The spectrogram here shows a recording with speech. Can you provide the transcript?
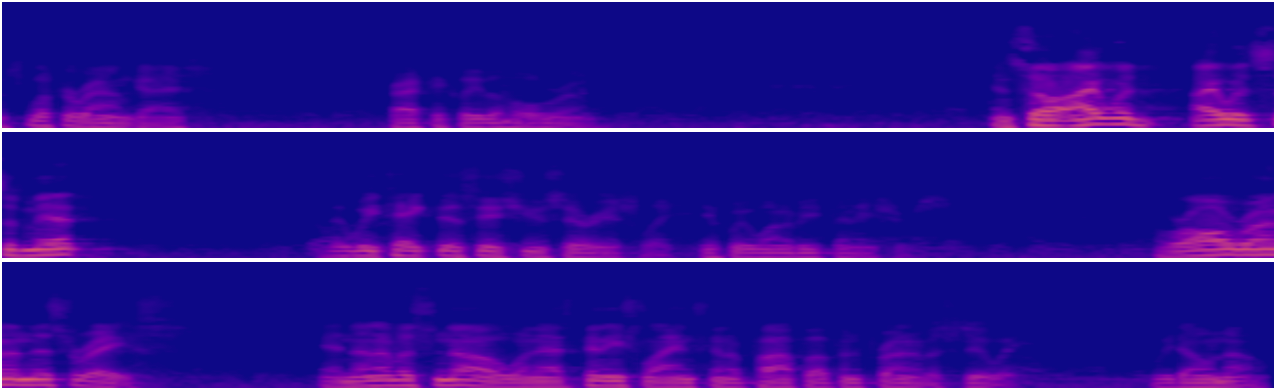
Let's look around, guys. Practically the whole room. And so I would, I would submit that we take this issue seriously if we want to be finishers. We're all running this race, and none of us know when that finish line is going to pop up in front of us, do we? We don't know.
